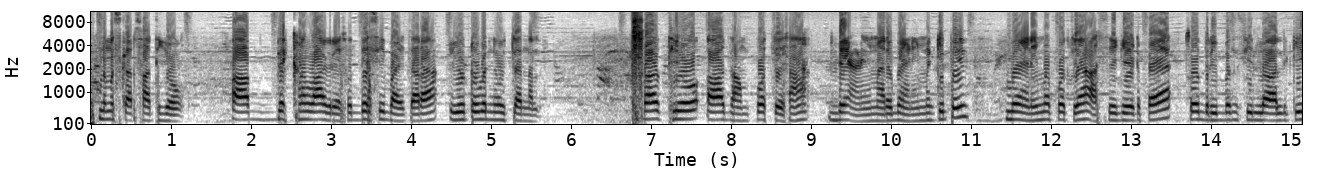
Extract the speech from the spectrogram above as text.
नमस्कार साथियों, आप लाग रहे हो देसी भाईचारा यूट्यूब न्यूज़ चैनल साथियों, आज हम पहुँचे हैं बहनी मारे बहनी में कितनी बहनी में पहुँचे हास्य गेट पे, चौधरी बंसी लाल की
